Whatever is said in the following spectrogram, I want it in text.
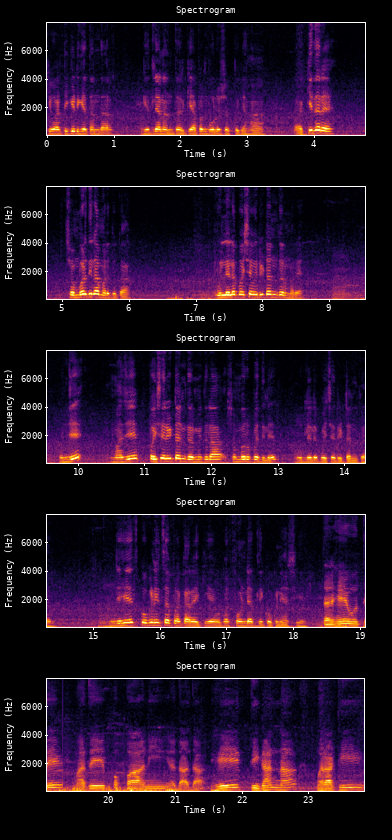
किंवा तिकीट घेताना घेतल्यानंतर की आपण बोलू शकतो की हां. किधर आहे? शंभर दिला मरे तुका उरलेले पैसे रिटर्न कर मरे. म्हणजे माझे पैसे रिटर्न कर. मी तुला शंभर रुपये दिलेत. उरलेले पैसे रिटर्न कर. म्हणजे हेच कोकणीचा प्रकार आहे की बाबा फोंड्यातली कोकणी अशी आहे. तर हे होते माझे पप्पा आणि दादा. हे तिघांना मराठी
